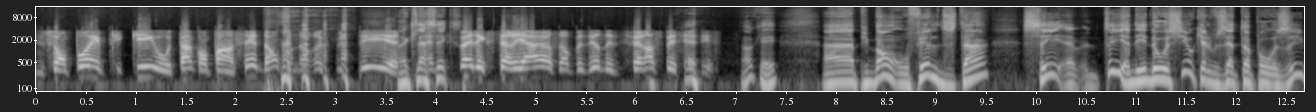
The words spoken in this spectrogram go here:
ne sont pas impliqués autant qu'on pensait. Donc, on a recruté Un classique. petit peu à l'extérieur, si on peut dire, de différents spécialistes. OK. Euh, Puis bon, au fil du temps, c'est. euh, tu sais, il y a des dossiers auxquels vous êtes opposés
